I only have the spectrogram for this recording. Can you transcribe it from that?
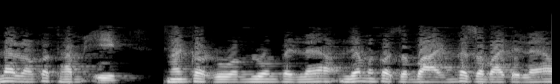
แล้วเราก็ทำอีกมันก็รวมรวมไปแล้ว แล้วมันก็สบายมันก็สบายไปแล้ว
